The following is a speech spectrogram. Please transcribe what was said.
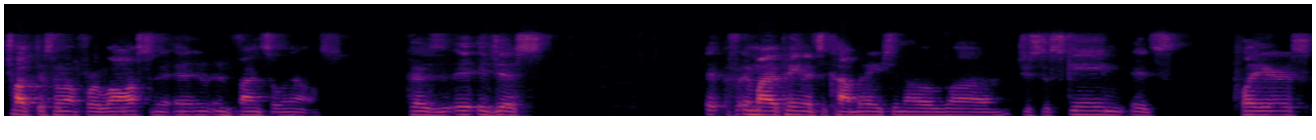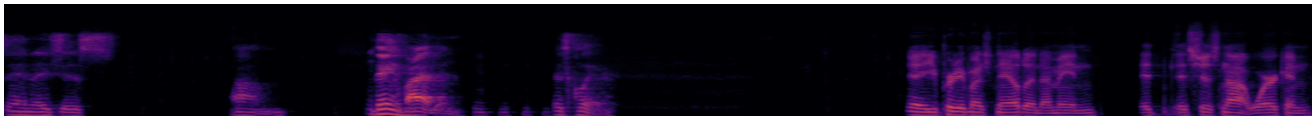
chalk this one up for a loss and, and, and find someone else because it, it, just, in my opinion, it's a combination of uh, just a scheme, it's players, and it's just um, they ain't vibing. it's clear. Yeah, you pretty much nailed it. I mean, it, it's just not working.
